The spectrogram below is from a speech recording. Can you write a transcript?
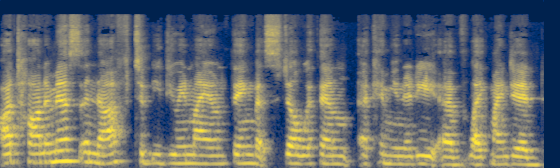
autonomous enough to be doing my own thing, but still within a community of like-minded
